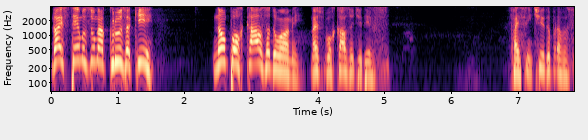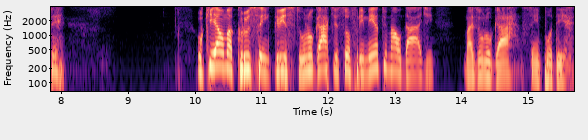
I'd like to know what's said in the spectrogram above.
Nós temos uma cruz aqui não por causa do homem, mas por causa de Deus. Faz sentido para você? O que é uma cruz sem Cristo? Um lugar de sofrimento e maldade, mas um lugar sem poder.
